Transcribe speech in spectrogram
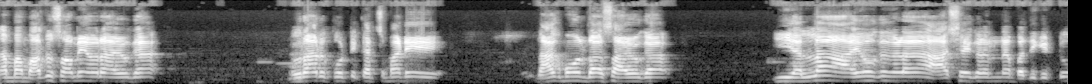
ನಮ್ಮ ಮಾಧುಸ್ವಾಮಿ ಅವರ ಆಯೋಗ, ನೂರಾರು ಕೋಟಿ ಖರ್ಚು ಮಾಡಿ ನಾಗಮೋಹನ್ ದಾಸ್ ಆಯೋಗ, ಈ ಎಲ್ಲ ಆಯೋಗಗಳ ಆಶಯಗಳನ್ನ ಬದಿಗಿಟ್ಟು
